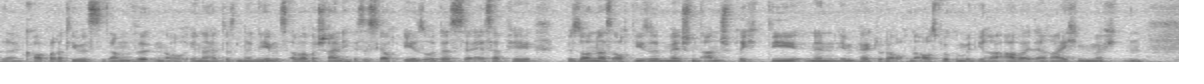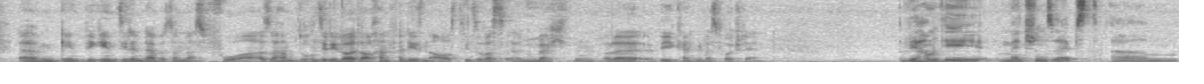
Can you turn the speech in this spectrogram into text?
Also ein kooperatives Zusammenwirken auch innerhalb des Unternehmens, aber wahrscheinlich ist es ja auch eh so, dass SAP besonders auch diese Menschen anspricht, die einen Impact oder auch eine Auswirkung mit ihrer Arbeit erreichen möchten. Ähm, wie gehen Sie denn da besonders vor? Also suchen Sie die Leute auch handverlesen aus, die sowas äh, möchten oder wie kann ich mir das vorstellen? Wir haben die Menschen selbst ähm,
